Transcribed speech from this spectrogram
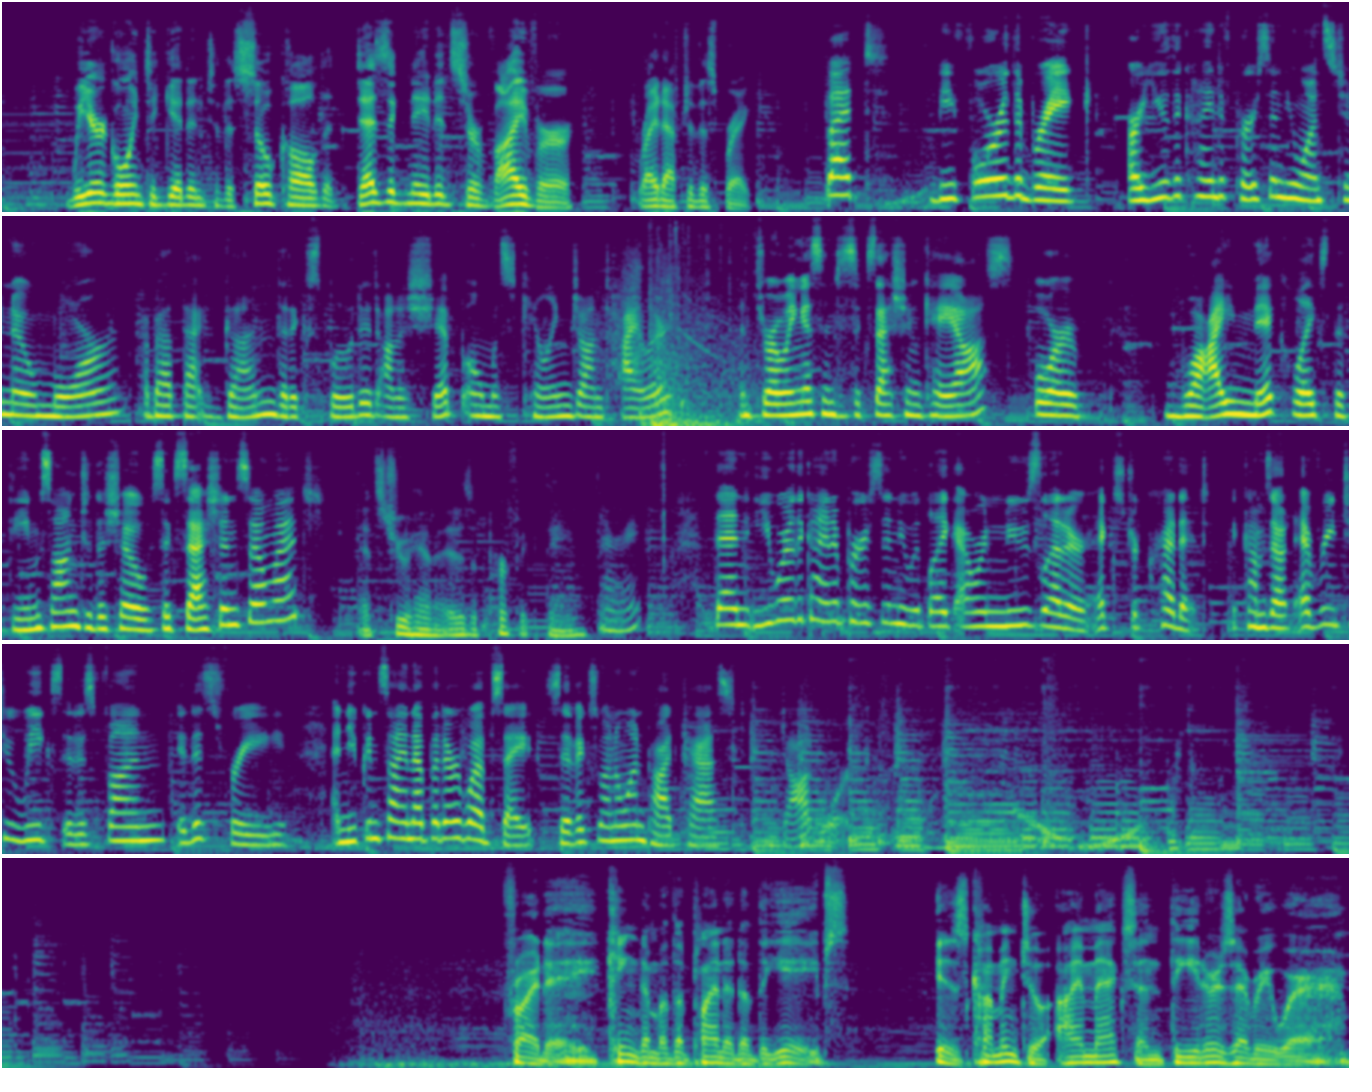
we are going to get into the so called designated survivor right after this break. But before the break, are you the kind of person who wants to know more about that gun that exploded on a ship, almost killing John Tyler and throwing us into succession chaos? Or why Nick likes the theme song to the show Succession so much? It's true, Hannah. It is a perfect theme. All right. Then you are the kind of person who would like our newsletter, Extra Credit. It comes out every two weeks. It is fun, it is free, and you can sign up at our website, civics101podcast.org. Friday, Kingdom of the Planet of the Apes is coming to IMAX and theaters everywhere.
